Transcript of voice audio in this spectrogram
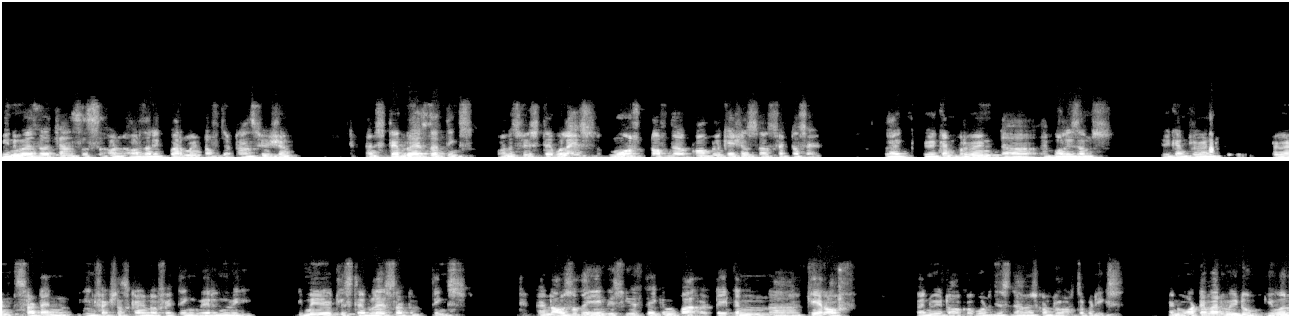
minimize the chances on, or the requirement of the transfusion, and stabilize the things. Once we stabilize, most of the complications are set aside. Like we can prevent uh, embolisms, we can prevent prevent certain infections kind of a thing wherein we immediately stabilize certain things. And also the ABC is taken, taken uh, care of when we talk about this damage control orthopedics. And whatever we do, even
